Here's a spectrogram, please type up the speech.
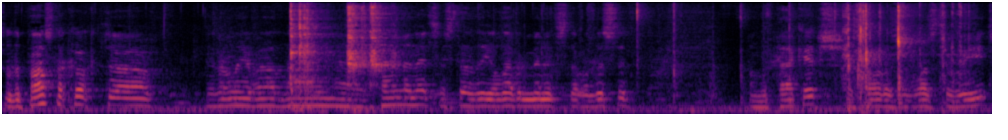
So the pasta cooked uh, in only about 9, uh, 10 minutes instead of the 11 minutes that were listed on the package, as hard as it was to read.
